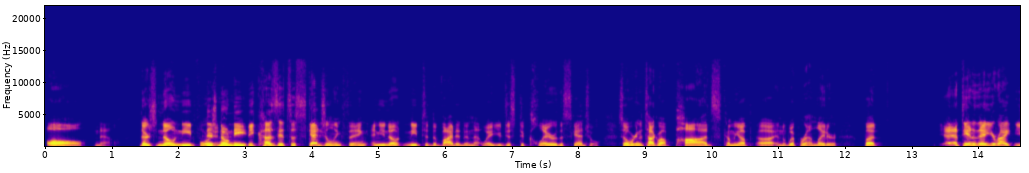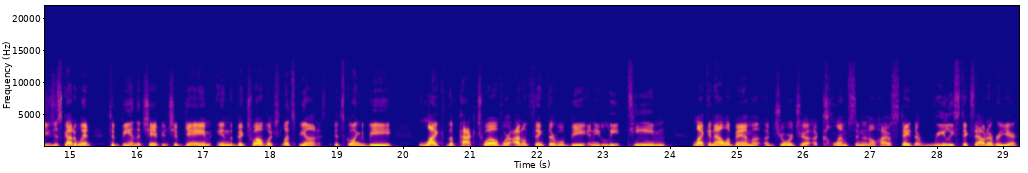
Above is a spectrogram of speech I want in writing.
all now. There's no need for There's it no need. because it's a scheduling thing and you don't need to divide it in that way. You just declare the schedule. So we're going to talk about pods coming up uh, in the whip around later, but at the end of the day, you're right. You just got to win. To be in the championship game in the Big 12, which, let's be honest, it's going to be like the Pac 12, where I don't think there will be an elite team like an Alabama, a Georgia, a Clemson, and Ohio State that really sticks out every year.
